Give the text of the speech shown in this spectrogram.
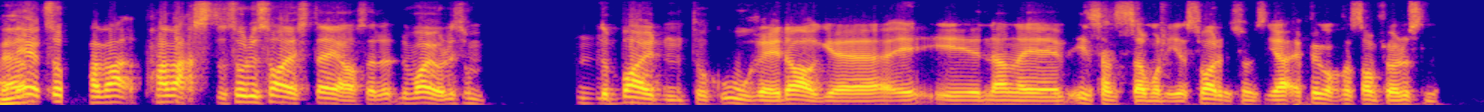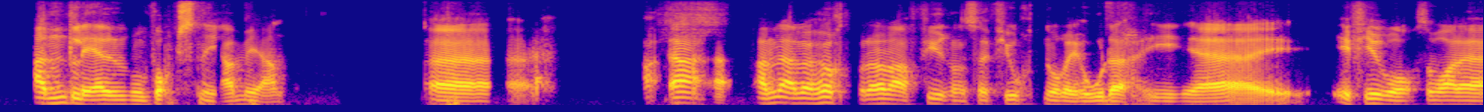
Det er jo så perver- perverst. Og som du sa i sted, altså, det, det var jo liksom Når Biden tok ordet i dag eh, i, i denne innsettelsesseremonien, så var det jo som sier jeg fikk akkurat samme følelsen. Endelig er det noen voksne hjemme igjen. Uh, jeg, har hørt på det der fyren som er 14 år i hodet i, uh, i, fire år, så var det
